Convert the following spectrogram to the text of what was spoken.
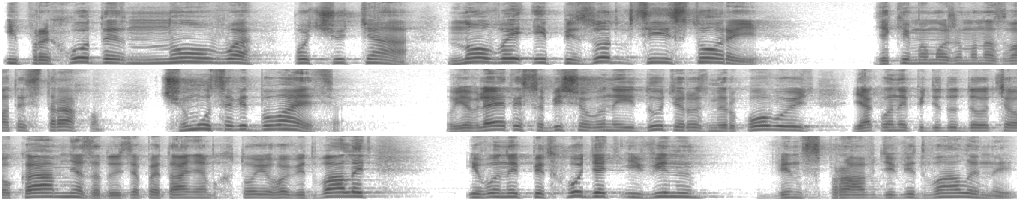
і приходить нове почуття, новий епізод в цій історії, який ми можемо назвати страхом. Чому це відбувається? Уявляєте собі, що вони йдуть і розмірковують, як вони підійдуть до цього камня, задаються питанням, хто його відвалить, і вони підходять, і він, він справді відвалений.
